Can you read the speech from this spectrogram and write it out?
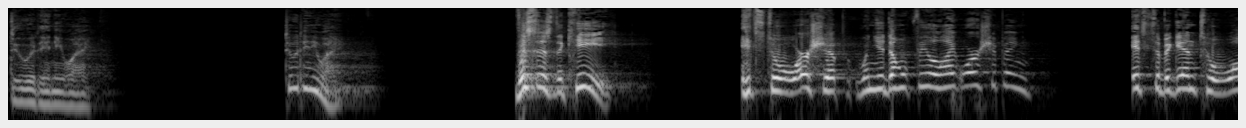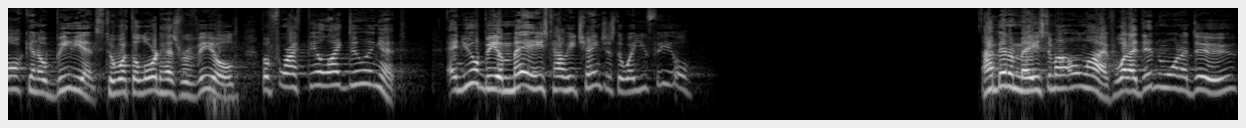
Do it anyway. Do it anyway. This is the key. It's to worship when you don't feel like worshiping. It's to begin to walk in obedience to what the Lord has revealed before I feel like doing it. And you'll be amazed how He changes the way you feel. I've been amazed in my own life. What I didn't want to do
